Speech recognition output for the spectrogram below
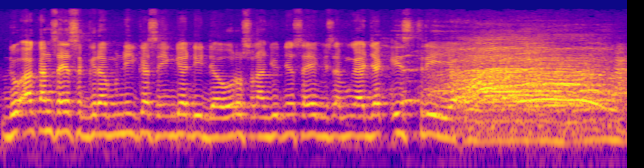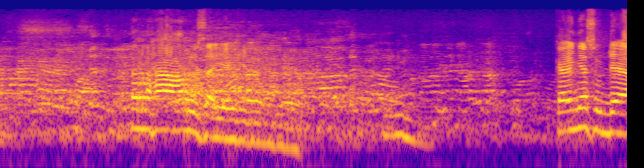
Doakan saya segera menikah sehingga di daurah selanjutnya saya bisa mengajak istri ya Allah terharu saya ini. Kayaknya sudah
